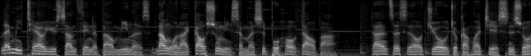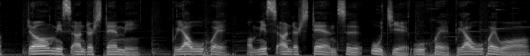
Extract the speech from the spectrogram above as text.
：“Let me tell you something about meanness，让我来告诉你什么是不厚道吧。”当然这时候 Joe 就赶快解释说：“Don't misunderstand me，不要误会。”哦，misunderstand 是误解、误会，不要误会我哦。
